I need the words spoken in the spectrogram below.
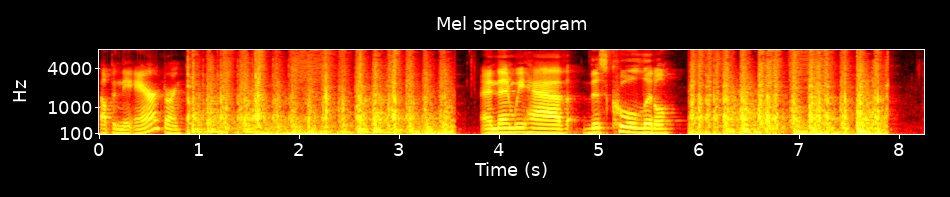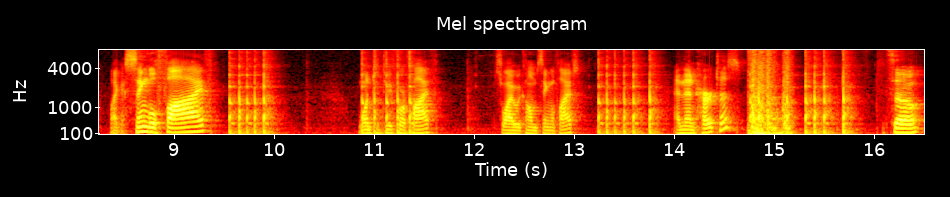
up in the air during. And then we have this cool little like a single five. One, two, three, four, five. That's why we call them single fives. And then Hertas. So.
